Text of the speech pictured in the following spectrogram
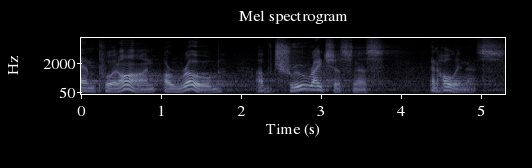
and put on a robe of true righteousness and holiness.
